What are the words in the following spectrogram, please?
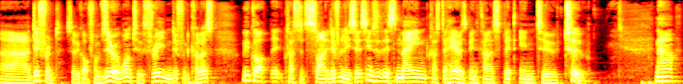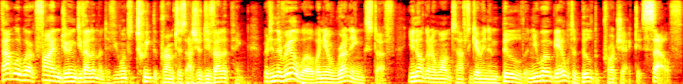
uh, different. So we've got from 0, 1, 2, 3 in different colors we've got it clustered slightly differently. So it seems that this main cluster here has been kind of split into two. Now that will work fine during development if you want to tweak the parameters as you're developing. But in the real world, when you're running stuff, you're not going to want to have to go in and build and you won't be able to build the project itself.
